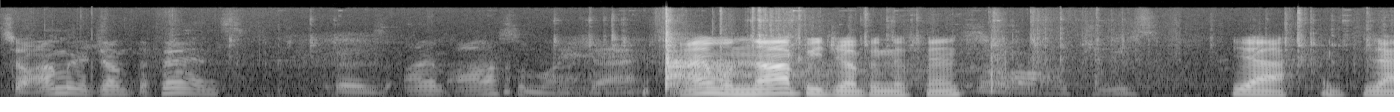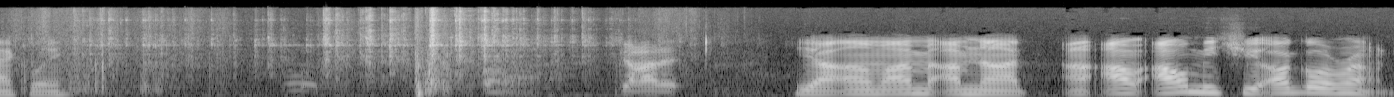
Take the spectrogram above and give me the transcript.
So I'm gonna jump the fence because I'm awesome like that. I will not be jumping the fence. Oh. Yeah, exactly. Got it. Yeah, um, I'm, I'm not. I, I'll, I'll meet you. I'll go around.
